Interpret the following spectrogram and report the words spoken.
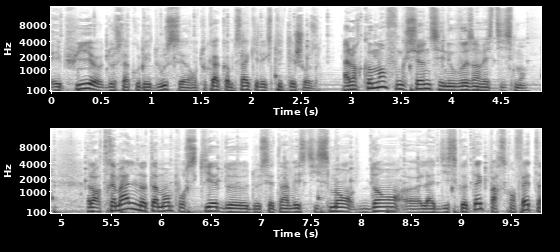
et puis euh, de se la couler douce. C'est en tout cas comme ça qu'il explique les choses. Alors comment fonctionnent ces nouveaux investissements? Alors très mal, notamment pour ce qui est de, de cet investissement dans euh, la discothèque, parce qu'en fait,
